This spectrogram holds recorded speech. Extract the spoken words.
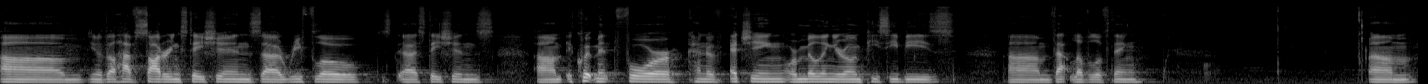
um, you know, they'll have soldering stations, uh, reflow uh, stations, um, equipment for kind of etching or milling your own PCBs, um, that level of thing. Um,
